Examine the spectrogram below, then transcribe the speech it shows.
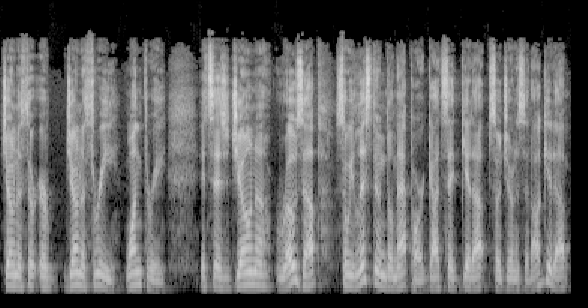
Jonah, th- or Jonah 3, 1 3, it says, Jonah rose up. So he listened on that part. God said, Get up. So Jonah said, I'll get up,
